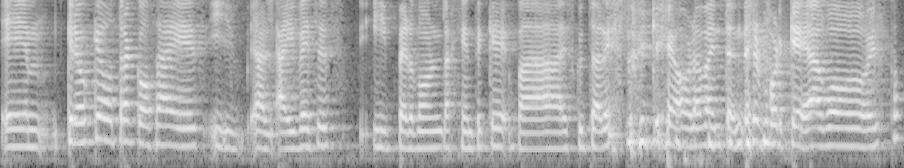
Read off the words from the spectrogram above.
Em, creo que otra cosa es, y hay veces, y perdón la gente que va a escuchar esto y que ahora va a entender por qué hago esto,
